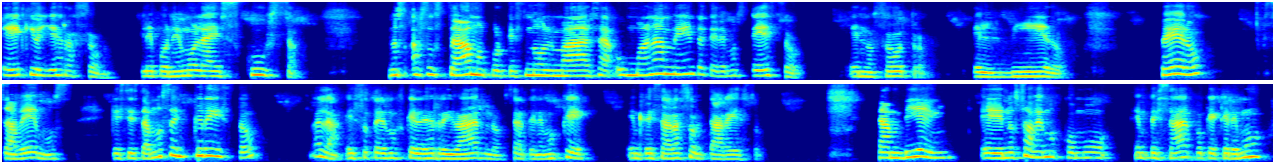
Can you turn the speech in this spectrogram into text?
X o Y razón. Le ponemos la excusa. Nos asustamos porque es normal. O sea, humanamente tenemos eso en nosotros, el miedo. Pero sabemos que si estamos en Cristo, eso tenemos que derribarlo, o sea, tenemos que empezar a soltar eso. También eh, no sabemos cómo empezar, porque queremos,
